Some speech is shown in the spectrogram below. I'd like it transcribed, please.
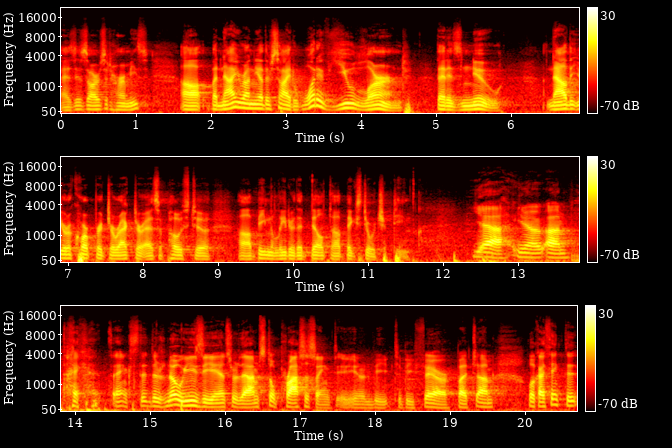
as is ours at Hermes. Uh, but now you're on the other side. What have you learned that is new now that you're a corporate director as opposed to uh, being the leader that built a big stewardship team? Yeah, you know, um, thank, thanks. There's no easy answer to that. I'm still processing, to, you know, to be to be fair. But um, look, I think that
